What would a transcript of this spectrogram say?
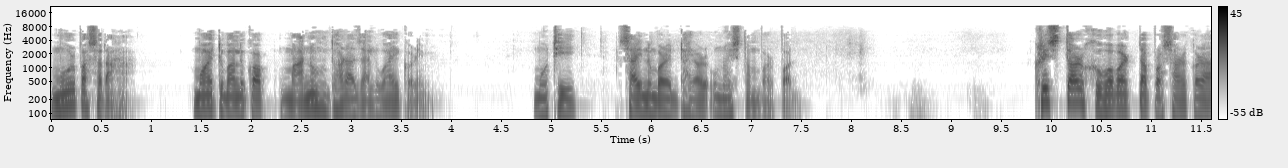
মোৰ পাছত আহা মই তোমালোকক মানুহ ধৰা জালুৱাই কৰিম। মুঠি চাৰি নম্বৰ অধ্যায়ৰ ঊনৈশ নম্বৰ পদ। খ্ৰীষ্টৰ শুভবাৰ্তা প্ৰচাৰ কৰা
